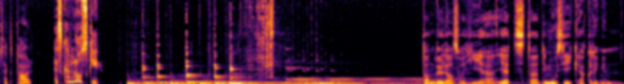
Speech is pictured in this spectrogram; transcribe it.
sagt Paul. Es kann losgehen. Dann würde also hier jetzt äh, die Musik erklingen.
